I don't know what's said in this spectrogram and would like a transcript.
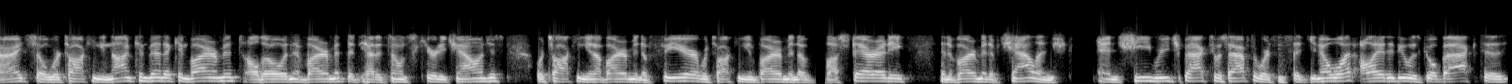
All right, so we're talking a non-conventic environment, although an environment that had its own security challenges. We're talking an environment of fear. We're talking an environment of austerity, an environment of challenge. And she reached back to us afterwards and said, you know what? All I had to do was go back to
